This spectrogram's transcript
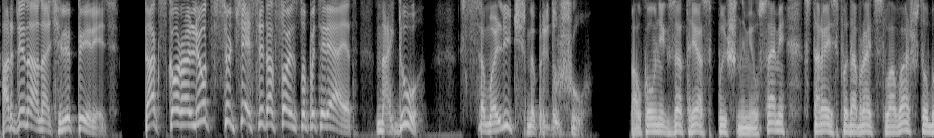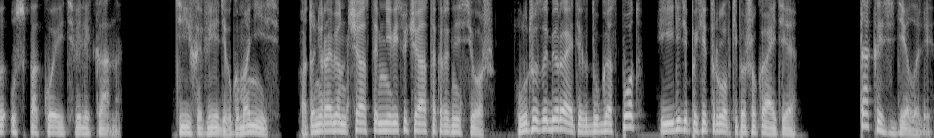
Ордена начали тырить! Так скоро люд всю честь и достоинство потеряет. Найду, самолично придушу». Полковник затряс пышными усами, стараясь подобрать слова, чтобы успокоить великана. «Тихо, Федя, угомонись, а то не равен час ты мне весь участок разнесешь. Лучше забирайте их двух господ и идите по хитровке пошукайте». Так и сделали.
